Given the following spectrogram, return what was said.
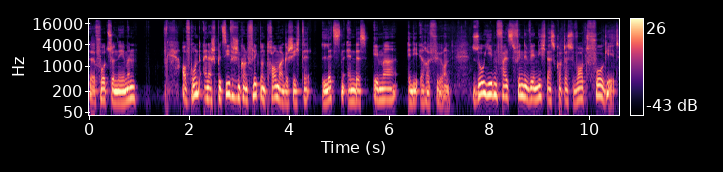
äh, vorzunehmen, aufgrund einer spezifischen Konflikt- und Traumageschichte letzten Endes immer in die Irre führend. So jedenfalls finden wir nicht, dass Gottes Wort vorgeht.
